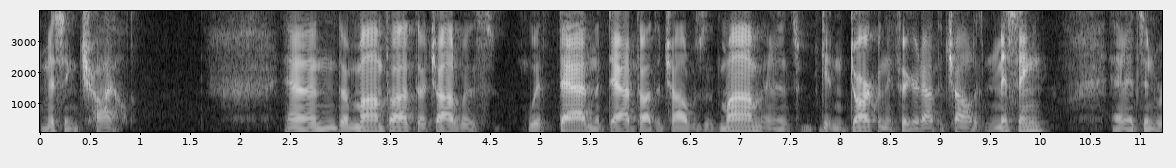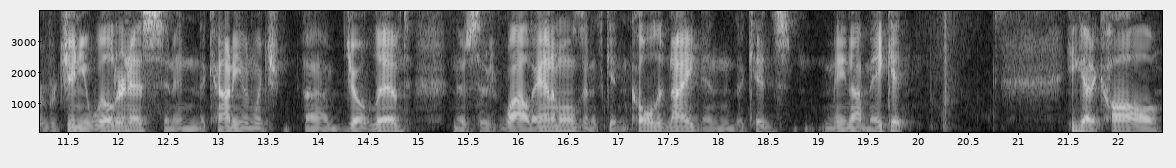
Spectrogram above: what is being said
missing child. And the mom thought the child was with dad, and the dad thought the child was with mom. And it's getting dark when they figured out the child is missing. And it's in Virginia wilderness and in the county in which um, Joe lived and there's, there's wild animals and it's getting cold at night and the kids may not make it. He got a call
